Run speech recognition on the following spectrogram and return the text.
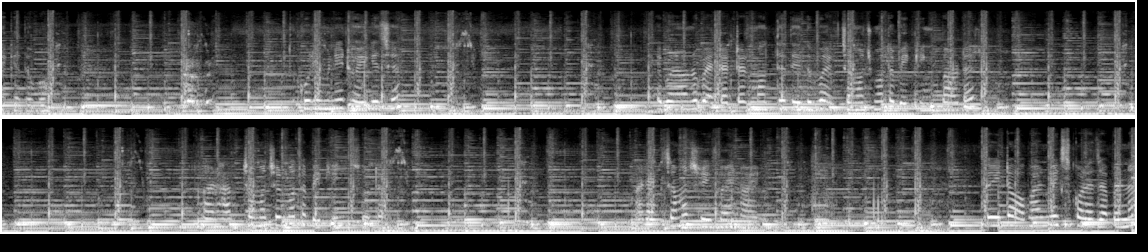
রেখে দেবো। কুড়ি মিনিট হয়ে গেছে। এবার আমরা ব্যাটারটার মধ্যে দিয়ে দেবো এক চামচ মতো বেকিং পাউডার। আর হাফ চামচের মতো বেকিং সোডা আর এক চামচ রিফাইন অয়েল তো এটা ওভার মিক্স করা যাবে না।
